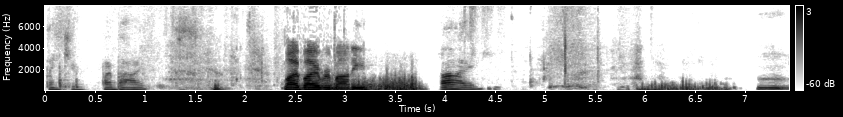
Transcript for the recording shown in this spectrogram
thank you. Bye bye. Bye bye, everybody. Bye. Mm.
